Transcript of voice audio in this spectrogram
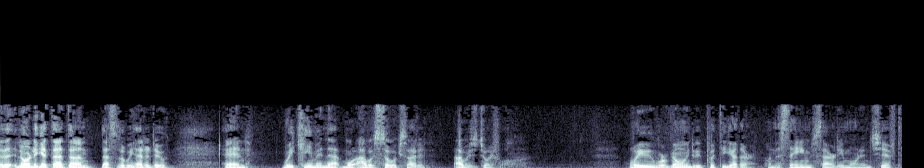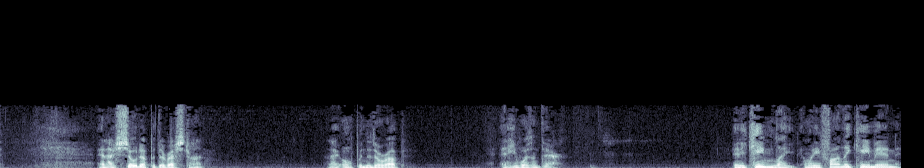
in order to get that done, that's what we had to do. And we came in that morning. I was so excited. I was joyful. We were going to be put together on the same Saturday morning shift. And I showed up at the restaurant and I opened the door up and he wasn't there. And he came late. And when he finally came in,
